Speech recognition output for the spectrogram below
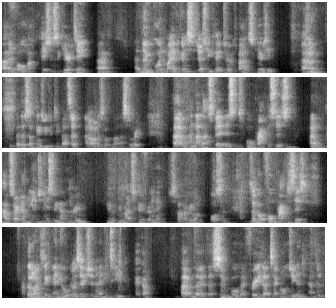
uh, evolve application security. Um, at no point am I ever going to suggest UKHO is bad at security. Um, but there's some things we could do better, and I want to talk about that story. Um, and that last bit is, is four practices. Um, how, sorry, how many engineers do we have in the room who, who writes code for a living? Just about everyone? Awesome. So I've got four practices that I think any organization, any team can pick up. Um, they're, they're simple, they're free, they're technology independent,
